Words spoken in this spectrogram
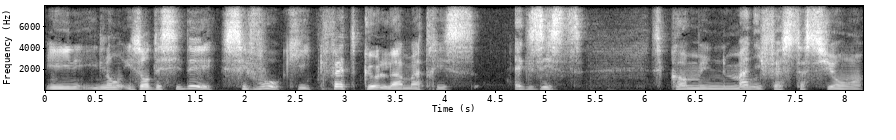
Ils, ont, décidé. C'est vous qui faites que la matrice existe. C'est comme une manifestation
